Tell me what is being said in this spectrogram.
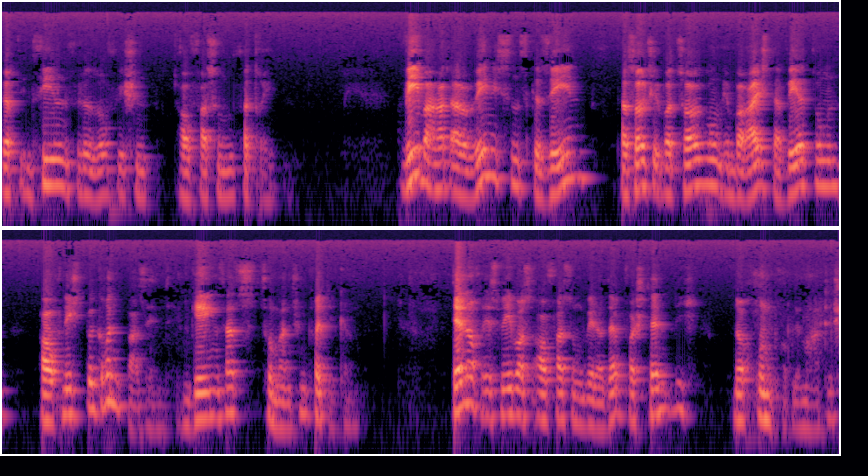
wird in vielen philosophischen Auffassungen vertreten. Weber hat aber wenigstens gesehen, dass solche Überzeugungen im Bereich der Wertungen auch nicht begründbar sind, im Gegensatz zu manchen Kritikern. Dennoch ist Webers Auffassung weder selbstverständlich noch unproblematisch.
